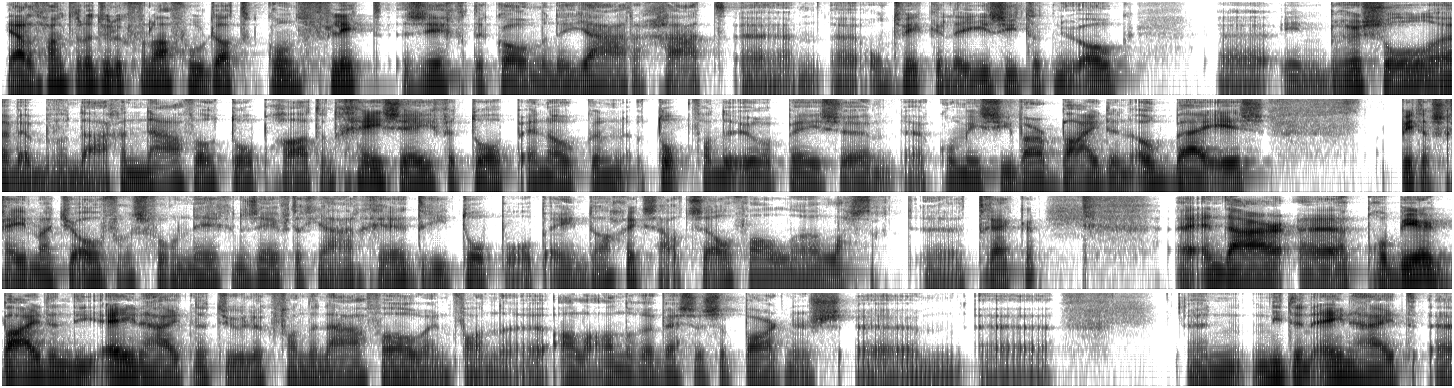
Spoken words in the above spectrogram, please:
Ja, dat hangt er natuurlijk vanaf hoe dat conflict zich de komende jaren gaat uh, uh, ontwikkelen. Je ziet dat nu ook uh, in Brussel. we hebben vandaag een NAVO-top gehad, een G7-top en ook een top van de Europese Commissie waar Biden ook bij is. Pittig schemaatje overigens voor een 79-jarige. Drie toppen op één dag. Ik zou het zelf al lastig trekken. en daar probeert Biden die eenheid natuurlijk van de NAVO en van alle andere westerse partners ehm, niet een eenheid uh,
